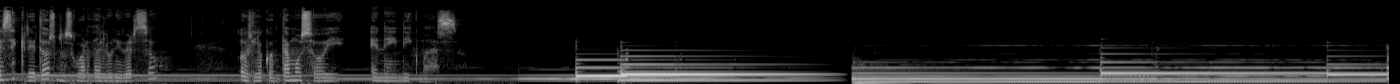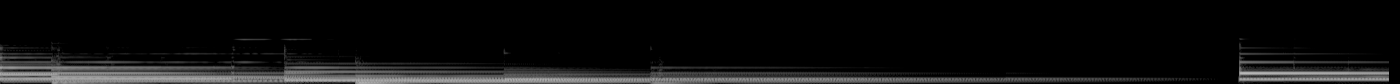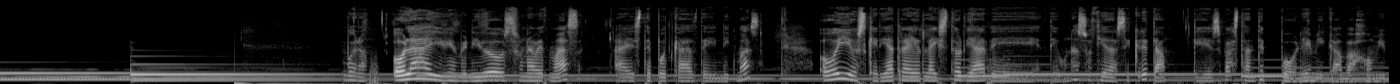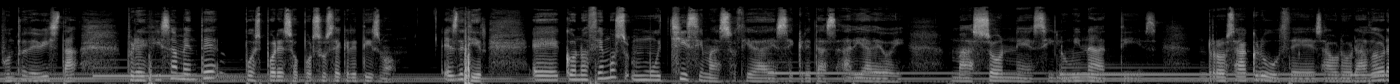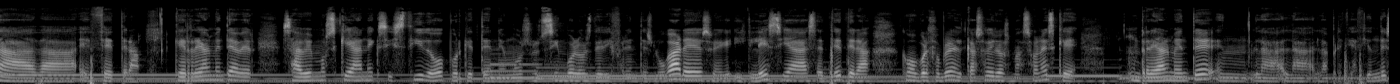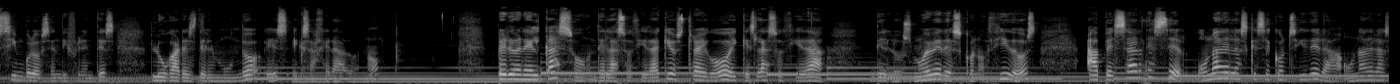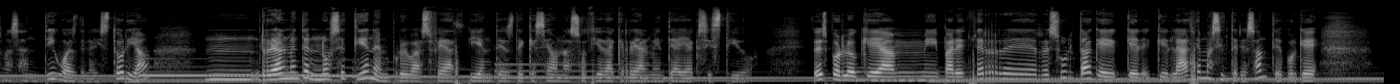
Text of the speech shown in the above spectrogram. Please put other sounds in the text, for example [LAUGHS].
¿Qué secretos nos guarda el universo? Os lo contamos hoy en Enigmas. Bueno, hola y bienvenidos una vez más a este podcast de Enigmas. Hoy os quería traer la historia de, una sociedad secreta que es bastante polémica bajo mi punto de vista, precisamente pues por eso, por su secretismo. Es decir, eh, conocemos muchísimas sociedades secretas a día de hoy. Masones, Illuminatis, Rosacruces, Aurora Dorada, etcétera, que realmente, a ver, sabemos que han existido porque tenemos símbolos de diferentes lugares, eh, iglesias, etcétera, como por ejemplo en el caso de los masones, que realmente la, la apreciación de símbolos en diferentes lugares del mundo es exagerado, ¿no? Pero en el caso de la sociedad que os traigo hoy, que es la sociedad de los nueve desconocidos, a pesar de ser una de las que se considera una de las más antiguas de la historia, mm, realmente no se tienen pruebas fehacientes de que sea una sociedad que realmente haya existido. Entonces, por lo que a mi parecer resulta que, la hace más interesante, porque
